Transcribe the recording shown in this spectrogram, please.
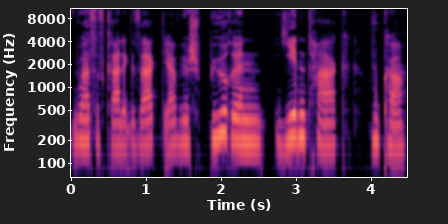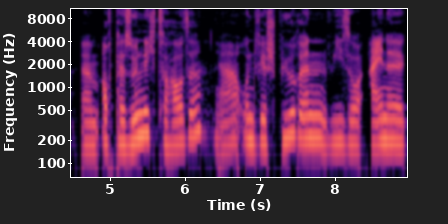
Du hast es gerade gesagt, ja, wir spüren jeden Tag VUCA, ähm, auch persönlich zu Hause, ja, und wir spüren, wie so eine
